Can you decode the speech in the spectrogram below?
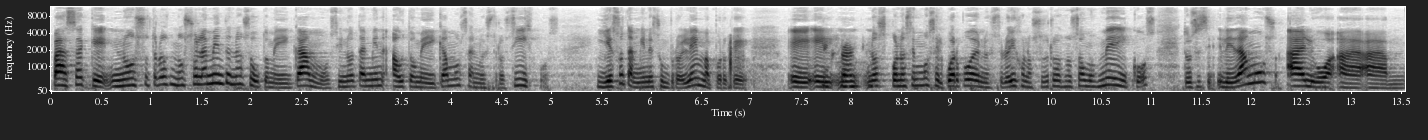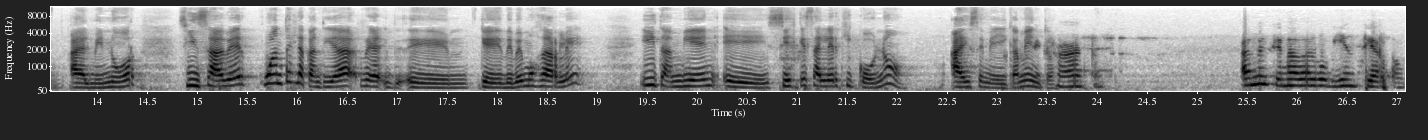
pasa que nosotros no solamente nos automedicamos, sino también automedicamos a nuestros hijos. Y eso también es un problema porque eh, nos conocemos el cuerpo de nuestro hijo, nosotros no somos médicos, entonces le damos algo al menor sin saber cuánta es la cantidad eh, que debemos darle y también eh, si es que es alérgico o no a ese medicamento. Exacto. Has mencionado algo bien cierto.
